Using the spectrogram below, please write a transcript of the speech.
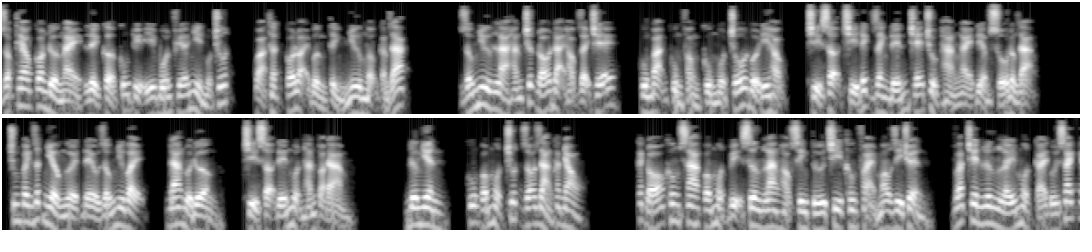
Dọc theo con đường này, lê cờ cũng tùy ý bốn phía nhìn một chút, quả thật có loại bừng tỉnh như mộng cảm giác. Giống như là hắn trước đó đại học dạy trễ, cùng bạn cùng phòng cùng một chỗ đuổi đi học, chỉ sợ chỉ đích danh đến trễ chụp hàng ngày điểm số đồng dạng. T r u n g quanh rất nhiều người đều giống như vậy, đang đổi đường, chỉ sợ đến muộn hắn tỏa đàm đương nhiên, cũng có một chút rõ ràng khác nhau. Cách đó không xa có một vị xương lang học sinh tứ chi không phải mau di chuyển, vắt trên lưng lấy một cái túi sách,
